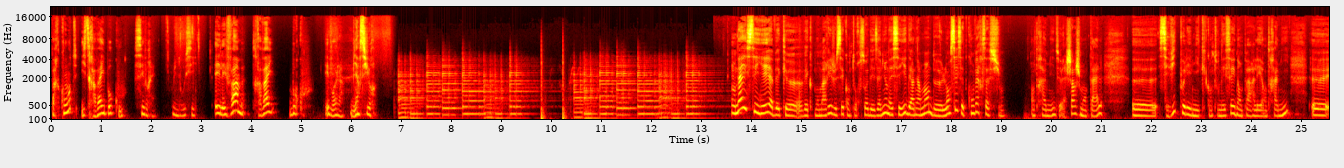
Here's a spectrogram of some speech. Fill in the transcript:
Par contre, ils travaillent beaucoup, c'est vrai. Mais nous aussi. Et les femmes travaillent beaucoup. Et voilà, bien sûr. On a essayé avec, euh, avec mon mari, je sais quand on reçoit des amis, on a essayé dernièrement de lancer cette conversation entre amis de la charge mentale. Euh, c'est vite polémique quand on essaye d'en parler entre amis. Euh,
